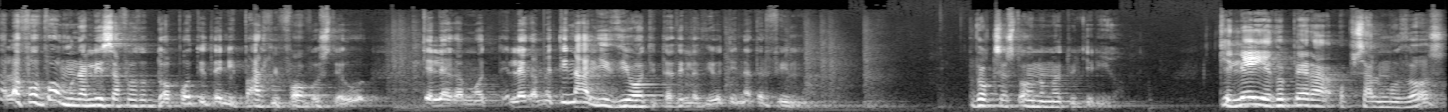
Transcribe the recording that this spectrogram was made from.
Αλλά φοβόμουν να λύσει αυτόν τον τόπο ότι δεν υπάρχει φόβος Θεού και λέγαμε, λέγαμε την άλλη ιδιότητα δηλαδή ότι είναι αδερφή μου. Δόξα στο όνομα του Κυρίου. Και λέει εδώ πέρα ο ψαλμοδός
